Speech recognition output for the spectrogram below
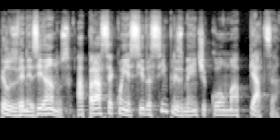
Pelos venezianos, a praça é conhecida simplesmente como a piazza,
